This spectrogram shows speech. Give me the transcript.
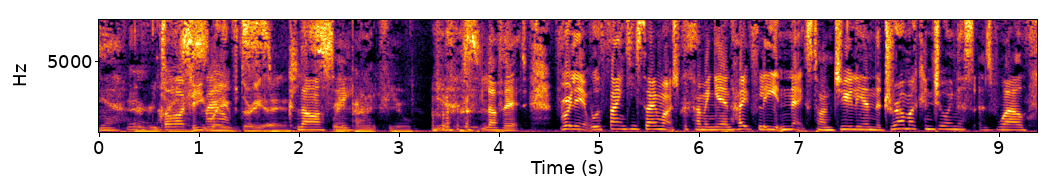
Yeah, Every day. Large Heatwave amounts. Doritos. classy. Sweet panic fuel. Yes, love it. Brilliant. Well, thank you so much for coming in. Hopefully, next time Julian, the drummer, can join us as well.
